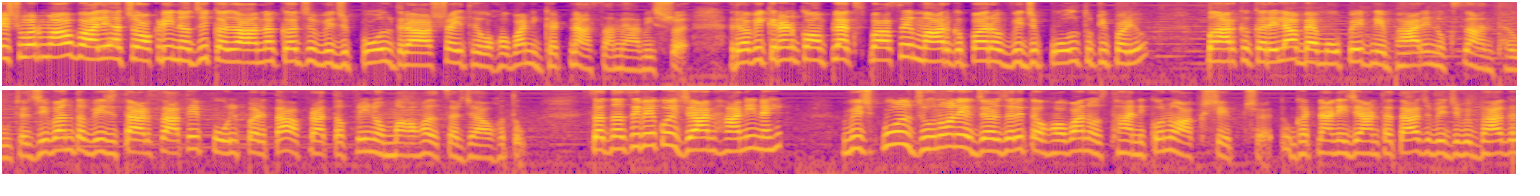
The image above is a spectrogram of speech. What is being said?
અંકલેશ્વરમાં વાલિયા ચોકડી નજીક અચાનક જ વીજપોલ ધરાશયી થયો હોવાની ઘટના સામે આવી છે. રવિકરણ કોમ્પ્લેક્સ પાસે માર્ગ પર વીજપોલ તૂટી પડ્યો. પાર્ક કરેલા બે મોપેડને ભારે નુકસાન થયું છે. જીવંત વીજતાર સાથે પોલ પડતા અફરાતફરીનો માહોલ સર્જાયો હતો. સદનસીબે કોઈ જાનહાનિ નહીં. વીજપોલ જૂનો અને જર્જરિત હોવાનો સ્થાનિકોનો આક્ષેપ છે. તો ઘટનાની જાણ થતાં જ વીજ વિભાગ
